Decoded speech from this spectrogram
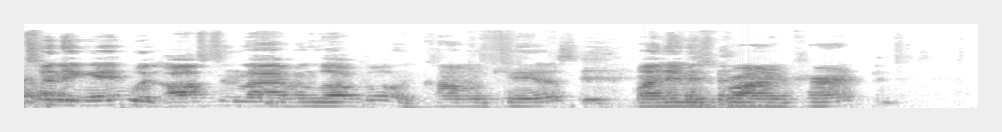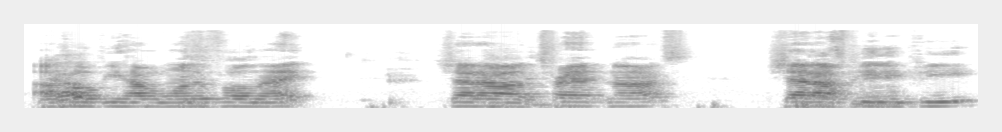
for tuning in with Austin Live and Local and Common Chaos. My name is Brian Kern. I Yep. hope you have a wonderful night. Shout out Trent Knox. Shout out That's me. PDP.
